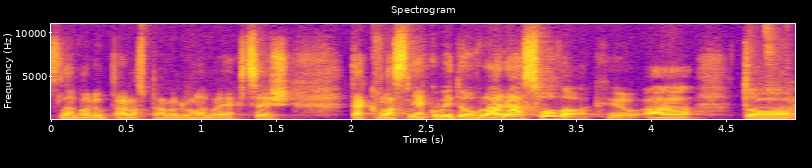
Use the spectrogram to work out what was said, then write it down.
zleva doprava, zprava doleva, jak chceš, tak vlastně jakoby to ovládá Slovák. Jo? A to,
